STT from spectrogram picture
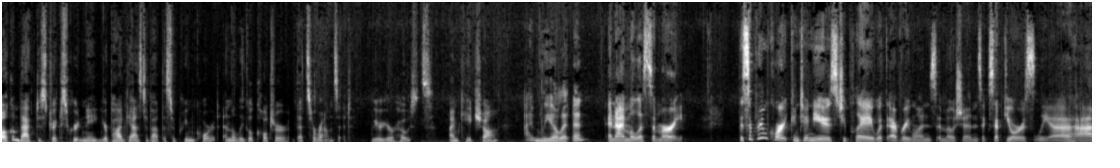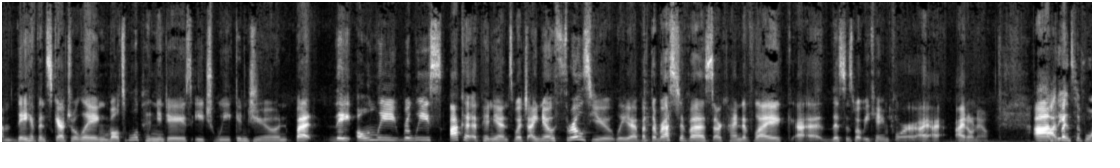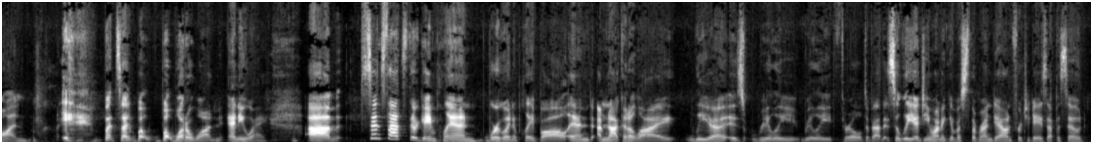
Welcome back to Strict Scrutiny, your podcast about the Supreme Court and the legal culture that surrounds it. We are your hosts. I'm Kate Shaw. I'm Leah Littman. And I'm Melissa Murray. The Supreme Court continues to play with everyone's emotions except yours, Leah. Um, they have been scheduling multiple opinion days each week in June, but they only release ACA opinions, which I know thrills you, Leah, but the rest of us are kind of like, uh, this is what we came for? I, I, I don't know. Um, Audience but, of one. but, but, but what a one. Anyway. Um, since that's their game plan, we're going to play ball. And I'm not going to lie, Leah is really, really thrilled about it. So, Leah, do you want to give us the rundown for today's episode?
